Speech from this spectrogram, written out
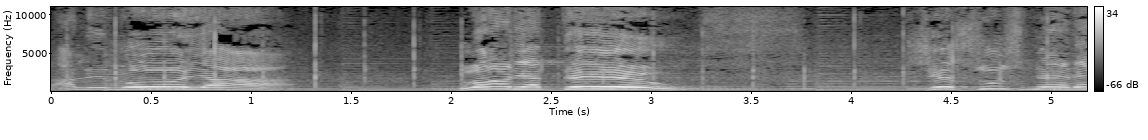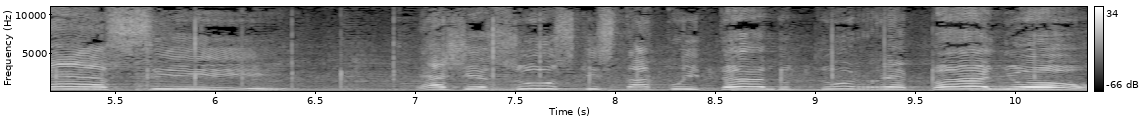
Aleluia! Glória a Deus! Jesus merece. É Jesus que está cuidando do rebanho.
